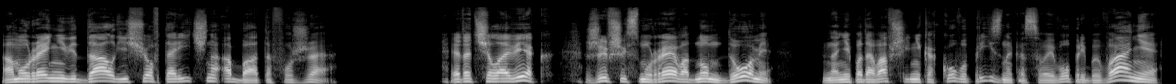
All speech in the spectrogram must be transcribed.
а Муре не видал еще вторично аббата Фоже. Этот человек, живший с Муре в одном доме, но не подававший никакого признака своего пребывания,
